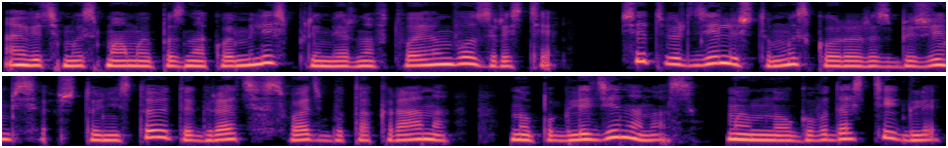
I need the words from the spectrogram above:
а ведь мы с мамой познакомились примерно в твоем возрасте. Все твердили, что мы скоро разбежимся, что не стоит играть свадьбу так рано, но погляди на нас, мы многого достигли.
